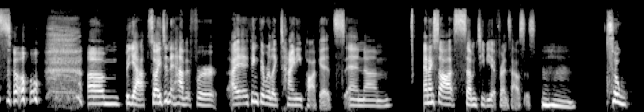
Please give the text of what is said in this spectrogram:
so um, but yeah, so I didn't have it for I, I think there were like tiny pockets, and um, and I saw some TV at friends' houses. hmm So,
